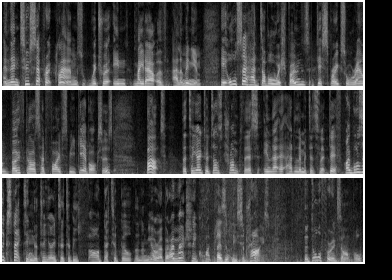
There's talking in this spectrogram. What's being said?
and then two separate clams which were in made out of aluminium. It also had double wishbones, disc brakes all round. Both cars had five-speed gearboxes, but the Toyota does trump this in that it had limited slip diff. I was expecting the Toyota to be far better built than the Miura, but I'm actually quite pleasantly surprised. The door, for example,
